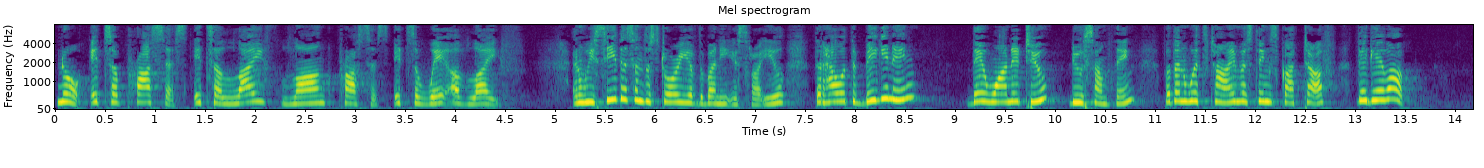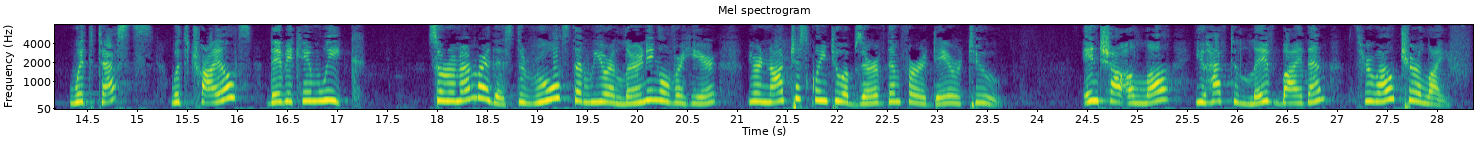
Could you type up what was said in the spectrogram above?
No, it's a process. It's a lifelong process. It's a way of life. And we see this in the story of the Bani Israel, that how at the beginning, they wanted to do something, but then with time, as things got tough, they gave up. With tests, with trials, they became weak. So remember this, the rules that we are learning over here, you're not just going to observe them for a day or two. Insha'Allah, you have to live by them throughout your life.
